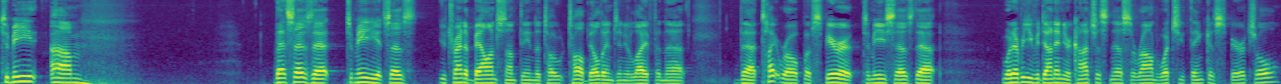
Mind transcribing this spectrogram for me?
To me, um, that says that to me it says you're trying to balance something the to- tall buildings in your life and that that tightrope of spirit to me says that whatever you've done in your consciousness around what you think is spiritual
